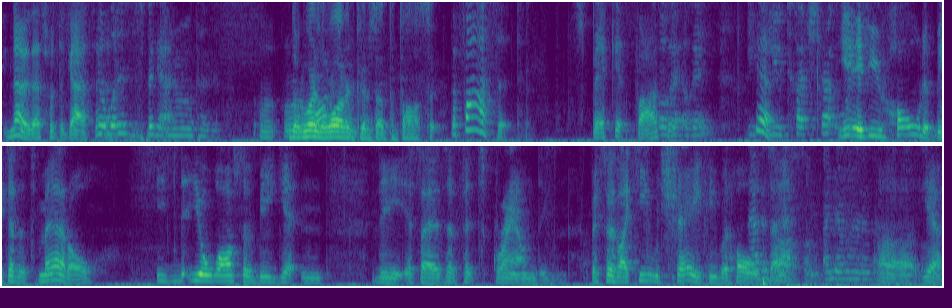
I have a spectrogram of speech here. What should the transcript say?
no. That's what the guy said. No, what is the spigot? I don't know what that is. The where the water comes goes out the faucet. The faucet, spigot, faucet. Okay, okay. You, Yeah. you touch that You, if you hold it because it's metal, you- you'll also be getting the. It's as if it's grounding. Because like he would shave, he would hold that is that. awesome. I never heard of that. Uh, awesome. yeah.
